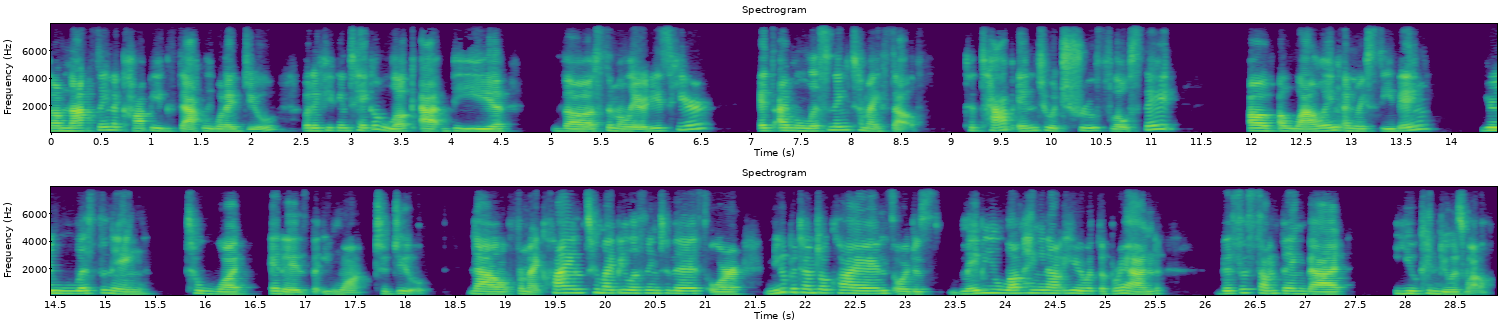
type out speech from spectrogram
Now i'm not saying to copy exactly what i do but if you can take a look at the the similarities here. It's I'm listening to myself to tap into a true flow state of allowing and receiving. You're listening to what it is that you want to do. Now, for my clients who might be listening to this, or new potential clients, or just maybe you love hanging out here with the brand, this is something that you can do as well.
